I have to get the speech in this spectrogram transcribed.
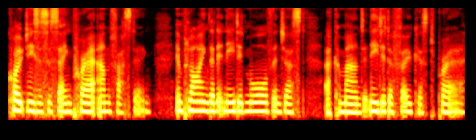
quote Jesus as saying prayer and fasting, implying that it needed more than just a command, it needed a focused prayer.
